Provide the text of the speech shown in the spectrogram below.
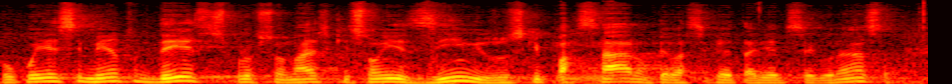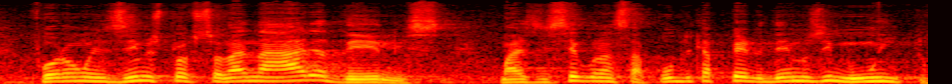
o conhecimento desses profissionais que são exímios, os que passaram pela Secretaria de Segurança, foram exímios profissionais na área deles. Mas em segurança pública perdemos e muito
